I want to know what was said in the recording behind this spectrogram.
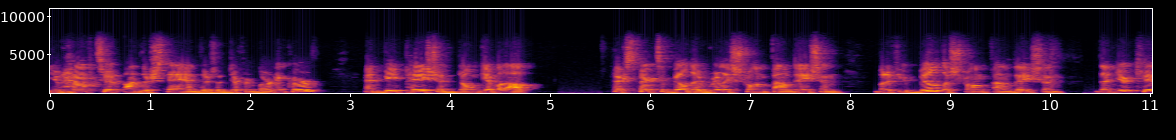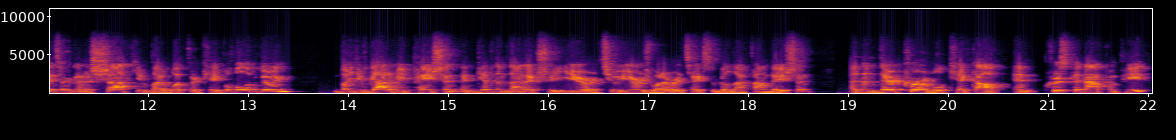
you have to understand there's a different learning curve and be patient. Don't give up. Expect to build a really strong foundation. But if you build a strong foundation, then your kids are going to shock you by what they're capable of doing. But you've got to be patient and give them that extra year or two years, whatever it takes to build that foundation. And then their curve will kick up. And Chris can now compete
